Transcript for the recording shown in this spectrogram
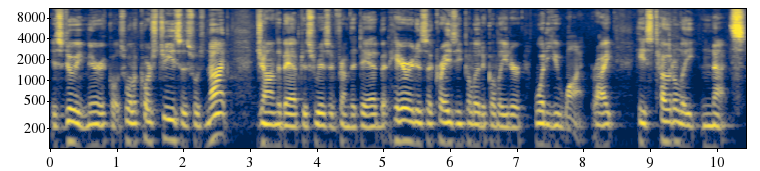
is doing miracles. Well, of course, Jesus was not John the Baptist risen from the dead, but Herod is a crazy political leader. What do you want, right? He's totally nuts.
